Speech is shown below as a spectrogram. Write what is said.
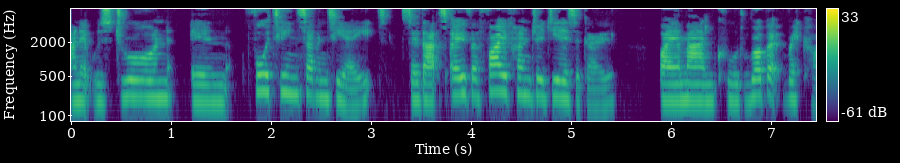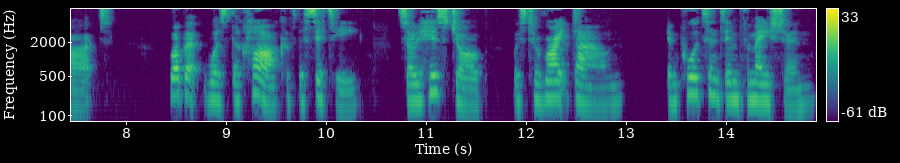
and it was drawn in 1478, so that's over 500 years ago, by a man called Robert Rickart. Robert was the clerk of the city, so his job was to write down important information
